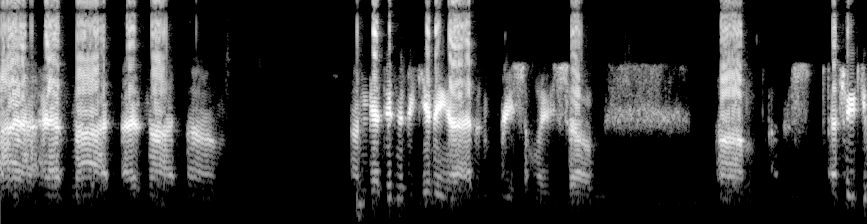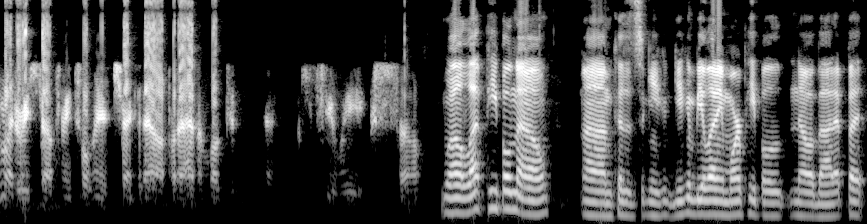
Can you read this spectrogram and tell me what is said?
I have not. I have not. Um, I mean, I did in the beginning. I haven't recently. So, um, I think you might have reached out to me, told me to check it out, but I haven't looked in, in a few weeks. So, Well, let people know because it's you, you can be letting more people know about it. But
